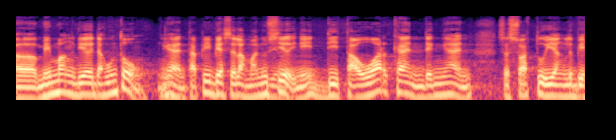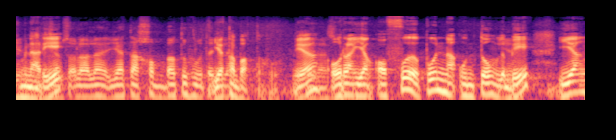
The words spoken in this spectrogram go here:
uh, memang dia dah untung hmm. kan. Tapi biasalah manusia ya. ini ditawarkan dengan sesuatu yang lebih ya, menarik. Seolah-olah yatakhabbatuhu tadi. Yatabatuhu. Ya. Orang yang offer pun nak untung ya. lebih, yang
